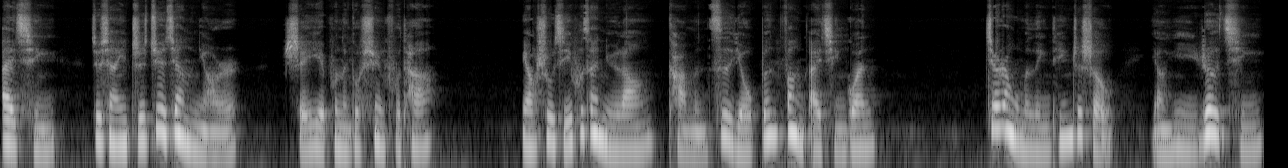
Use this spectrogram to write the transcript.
爱情就像一只倔强的鸟儿，谁也不能够驯服它。描述吉普赛女郎卡门自由奔放的爱情观，就让我们聆听这首洋溢热情、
